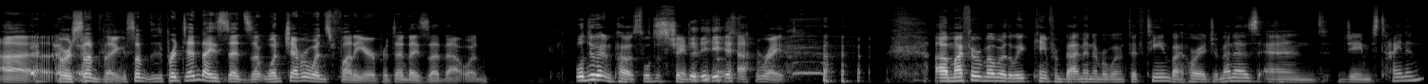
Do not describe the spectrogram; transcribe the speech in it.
Uh, or something. Some pretend I said some, whichever one's funnier. Pretend I said that one. We'll do it in post. We'll just change it. In post. yeah, right. Uh, my favorite moment of the week came from Batman number 115 by Jorge Jimenez and James Tynion.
